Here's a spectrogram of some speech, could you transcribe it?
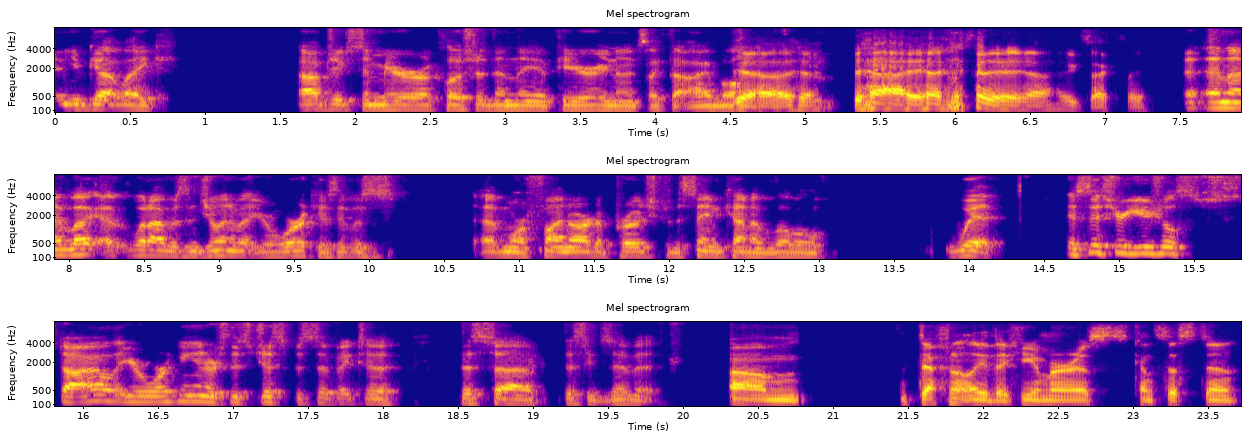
and you've got like objects in mirror are closer than they appear. You know, it's like the eyeball. Yeah, yeah, yeah, yeah, yeah, yeah, exactly. And I like uh, what I was enjoying about your work is it was a more fine art approach for the same kind of little wit. Is this your usual style that you're working in, or is this just specific to this uh this exhibit? Um, definitely the humor is consistent.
